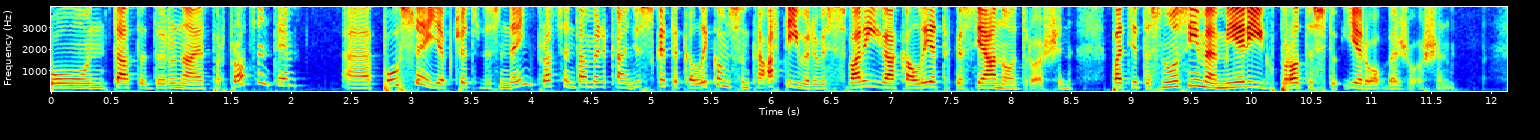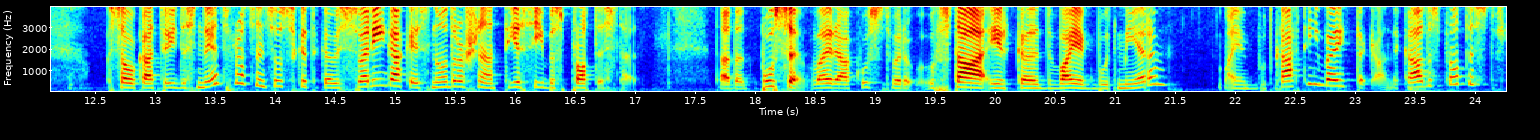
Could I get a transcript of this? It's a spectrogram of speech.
Un tā tad runājot par procentiem, uh, puse, jeb 49% amerikāņu uzskata, ka likums un kārtība ir vissvarīgākā lieta, kas jānodrošina, pat ja tas nozīmē mierīgu protestu ierobežošanu. Savukārt 31% uzskata, ka vissvarīgākais ir nodrošināt tiesības protestēt. Tātad puse vairāk uztver uz tā, ir, kad vajag būt mieram, vajag būt kārtībai, tā kā nekādus protestus.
